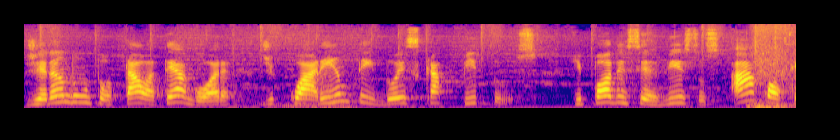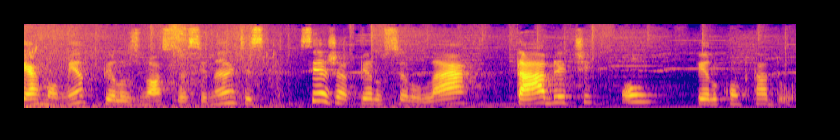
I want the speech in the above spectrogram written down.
gerando um total até agora de 42 capítulos, que podem ser vistos a qualquer momento pelos nossos assinantes, seja pelo celular, tablet ou pelo computador.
